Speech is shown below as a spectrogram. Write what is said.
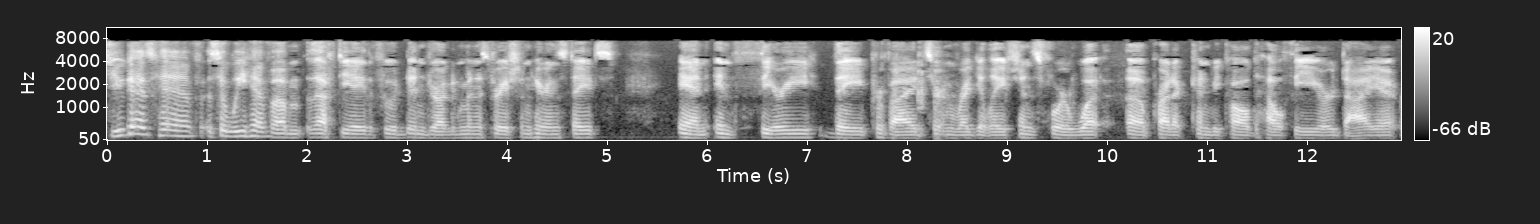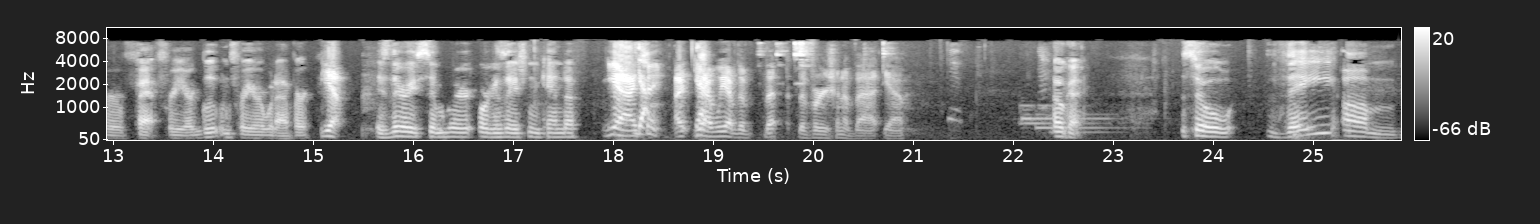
Do you guys have? So we have um, the FDA, the Food and Drug Administration here in the states, and in theory, they provide certain regulations for what a product can be called healthy or diet or fat free or gluten free or whatever. Yeah. Is there a similar organization in Canada? Yeah, I Yeah. think I, yeah. Yeah. we have the, the the version of that. Yeah. Okay. So they um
